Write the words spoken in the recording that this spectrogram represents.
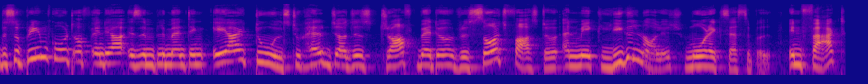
The Supreme Court of India is implementing AI tools to help judges draft better, research faster, and make legal knowledge more accessible. In fact,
